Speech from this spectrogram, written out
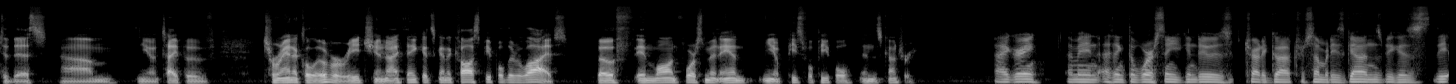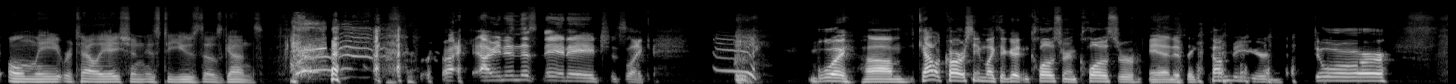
to this, um, you know, type of tyrannical overreach, and I think it's going to cost people their lives both in law enforcement and you know peaceful people in this country. I agree. I mean, I think the worst thing you can do is try to go after somebody's guns because the only retaliation is to use those guns. right. I mean, in this day and age, it's like, boy, um, cattle cars seem like they're getting closer and closer. And if they come to your door,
